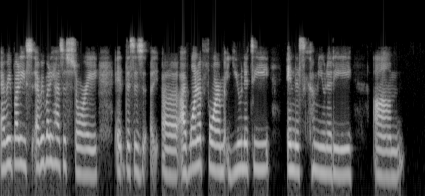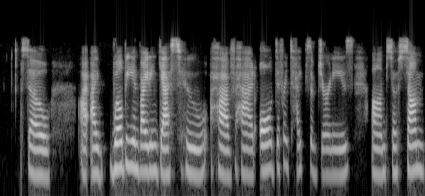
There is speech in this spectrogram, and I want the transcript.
everybody's everybody has a story. It, this is uh, I want to form unity in this community. Um, so I, I will be inviting guests who have had all different types of journeys. Um, so some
